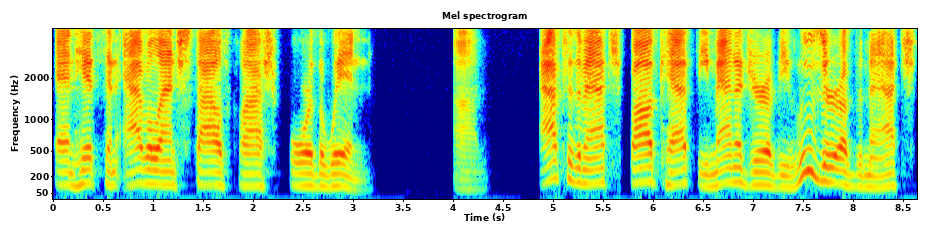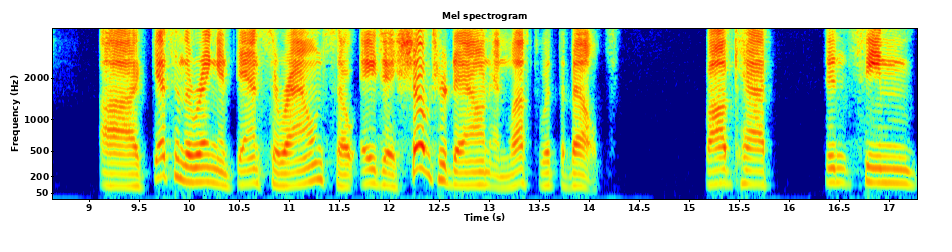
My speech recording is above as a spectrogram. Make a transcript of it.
and hits an avalanche styles clash for the win. Um, after the match, Bobcat, the manager of the loser of the match, uh, gets in the ring and danced around, so AJ shoved her down and left with the belt. Bobcat didn't seem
